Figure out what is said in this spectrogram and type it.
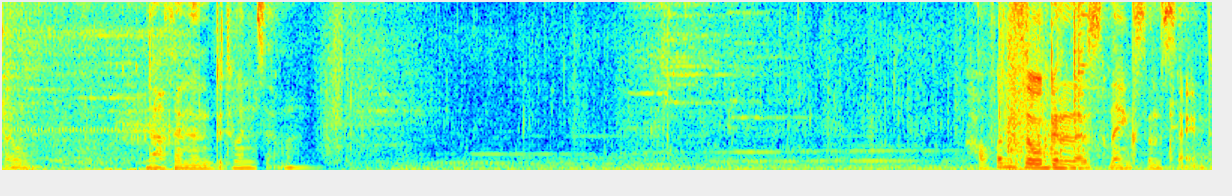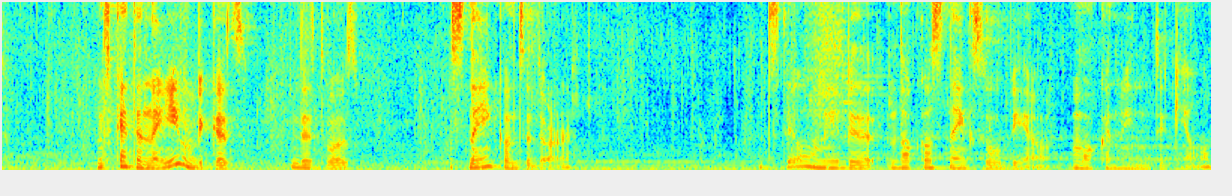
Zoe. Nothing in between them. How about there will be less snakes inside? It's kinda naive because that was a snake on the door. But still, maybe local snakes will be uh, more convenient to kill.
